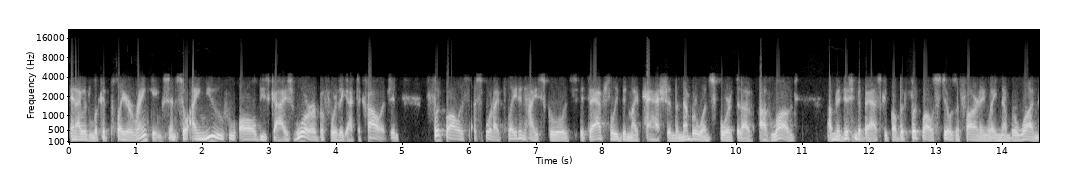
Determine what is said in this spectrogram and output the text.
and I would look at player rankings. And so I knew who all these guys were before they got to college. And football is a sport I played in high school. It's it's absolutely been my passion, the number one sport that I've I've loved um, in addition to basketball, but football still is a far and away number one.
